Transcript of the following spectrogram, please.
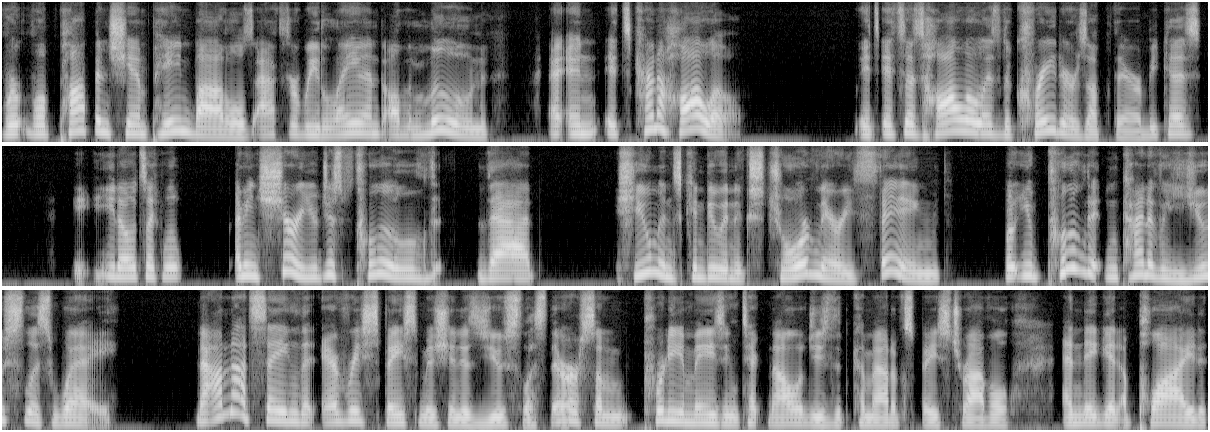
We're, we're popping champagne bottles after we land on the moon, and, and it's kind of hollow it's it's as hollow as the craters up there because you know it's like well I mean sure you just proved that humans can do an extraordinary thing but you proved it in kind of a useless way. Now I'm not saying that every space mission is useless. There are some pretty amazing technologies that come out of space travel and they get applied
